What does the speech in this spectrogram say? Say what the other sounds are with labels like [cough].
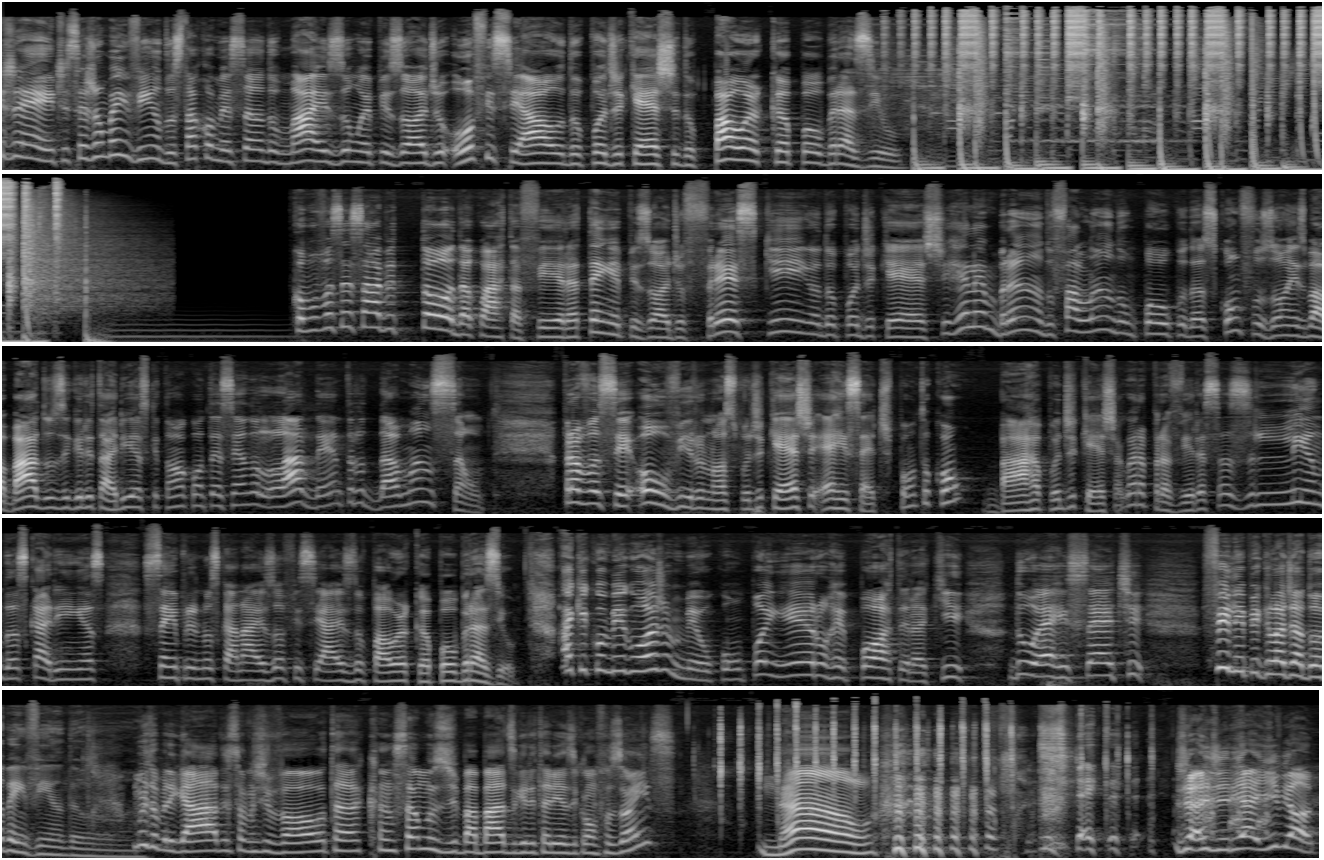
Oi, gente, sejam bem-vindos. Está começando mais um episódio oficial do podcast do Power Couple Brasil. Como você sabe, toda quarta-feira tem episódio fresquinho do podcast, relembrando, falando um pouco das confusões, babados e gritarias que estão acontecendo lá dentro da mansão. Para você ouvir o nosso podcast, r7.com/podcast. Agora para ver essas lindas carinhas sempre nos canais oficiais do Power Couple Brasil. Aqui comigo hoje meu companheiro, repórter aqui do R7 Felipe Gladiador, bem-vindo. Muito obrigado, estamos de volta. Cansamos de babados, gritarias e confusões? Não! [laughs] Já diria aí, ó.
